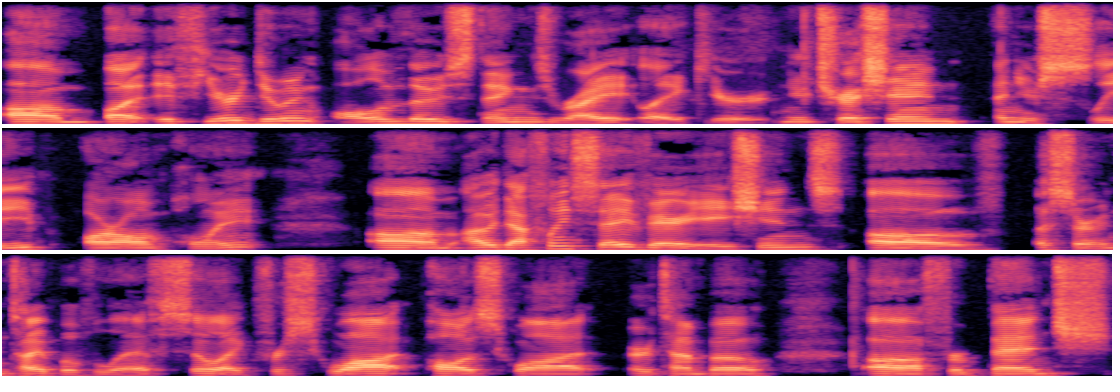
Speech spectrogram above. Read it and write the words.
Um, but if you're doing all of those things right, like your nutrition and your sleep are on point, um, I would definitely say variations of a certain type of lift. So, like for squat, pause squat or tempo, uh, for bench,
